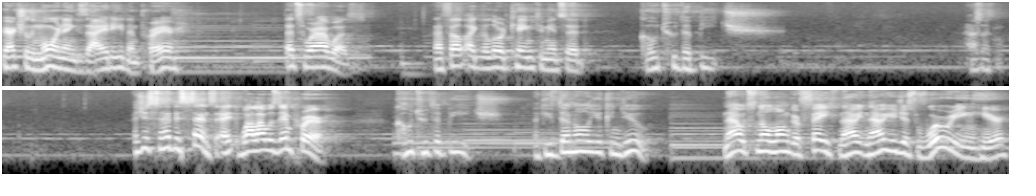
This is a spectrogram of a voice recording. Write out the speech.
you're actually more in anxiety than prayer. That's where I was. I felt like the Lord came to me and said, Go to the beach. I was like, I just had this sense eh, while I was in prayer go to the beach. Like you've done all you can do. Now it's no longer faith. Now, now you're just worrying here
